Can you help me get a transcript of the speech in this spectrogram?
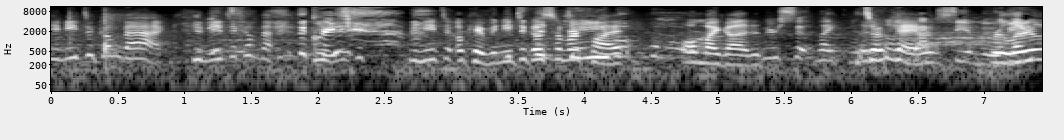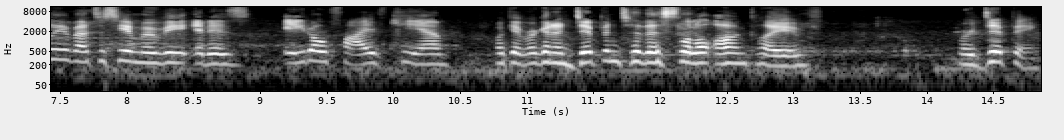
you need to come back. You need to come back. The crazy- You need to, you need to okay, we need to go somewhere quiet. Oh my god. We're so, like It's okay. about to see a movie. We're literally about to see a movie. It is 8:05 p.m. Okay, we're gonna dip into this little enclave. We're dipping.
